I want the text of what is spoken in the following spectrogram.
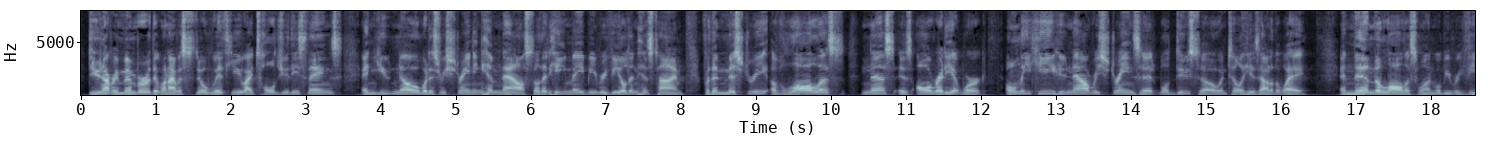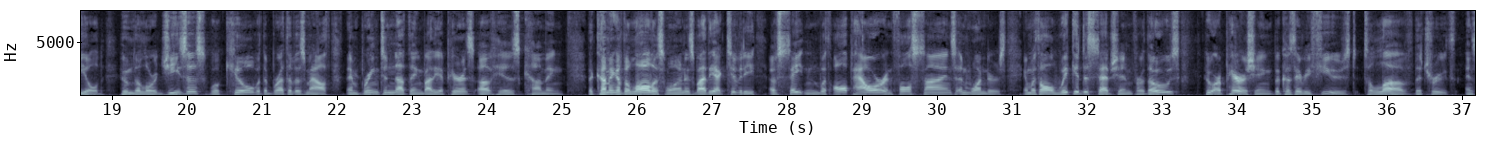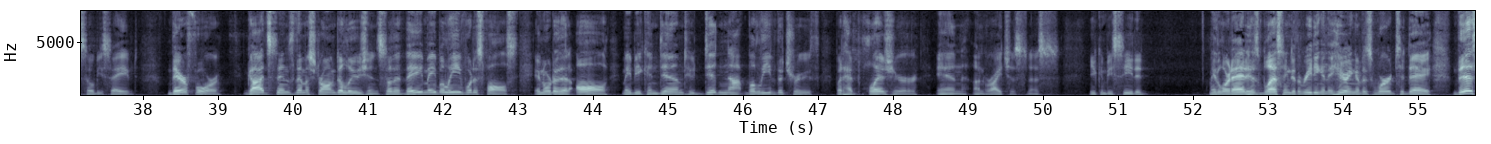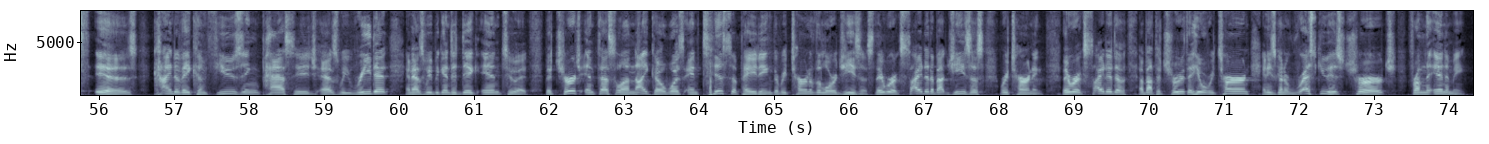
Do you not remember that when I was still with you, I told you these things? And you know what is restraining him now, so that he may be revealed in his time. For the mystery of lawlessness is already at work. Only he who now restrains it will do so until he is out of the way. And then the lawless one will be revealed, whom the Lord Jesus will kill with the breath of his mouth and bring to nothing by the appearance of his coming. The coming of the lawless one is by the activity of Satan with all power and false signs and wonders, and with all wicked deception for those who are perishing because they refused to love the truth and so be saved. Therefore, God sends them a strong delusion so that they may believe what is false, in order that all may be condemned who did not believe the truth, but had pleasure in unrighteousness. You can be seated. May the Lord add his blessing to the reading and the hearing of his word today. This is kind of a confusing passage as we read it and as we begin to dig into it. The church in Thessalonica was anticipating the return of the Lord Jesus. They were excited about Jesus returning. They were excited about the truth that he will return and he's going to rescue his church from the enemy.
